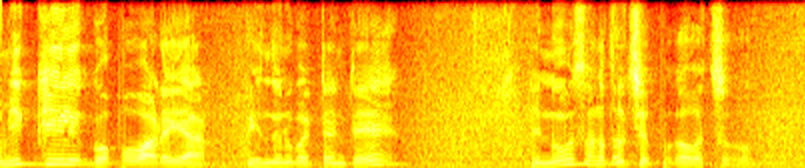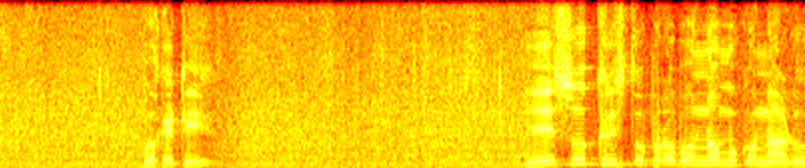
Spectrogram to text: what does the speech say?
మిక్కిలి గొప్పవాడయ్యాడు. ఎందును బట్టి అంటే ఎన్నో సంగతులు చెప్పుకోవచ్చు. ఒకటి యేసుక్రీస్తు ప్రభుని నమ్ముకున్నాడు.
